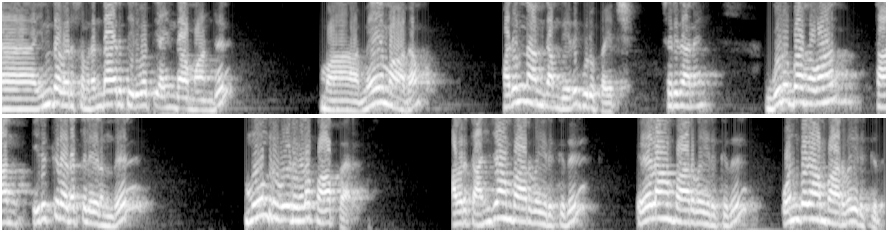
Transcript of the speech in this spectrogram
ஆஹ் இந்த வருஷம் ரெண்டாயிரத்தி இருபத்தி ஐந்தாம் ஆண்டு மா- மே மாதம் பதினான்காம் தேதி குரு பயிற்சி. சரிதானே? குரு பகவான் தான் இருக்கிற இடத்துல இருந்து மூன்று வீடுகளை பார்ப்பார். அவருக்கு அஞ்சாம் பார்வை இருக்குது ஏழாம் பார்வை இருக்குது ஒன்பதாம் பார்வை இருக்குது.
